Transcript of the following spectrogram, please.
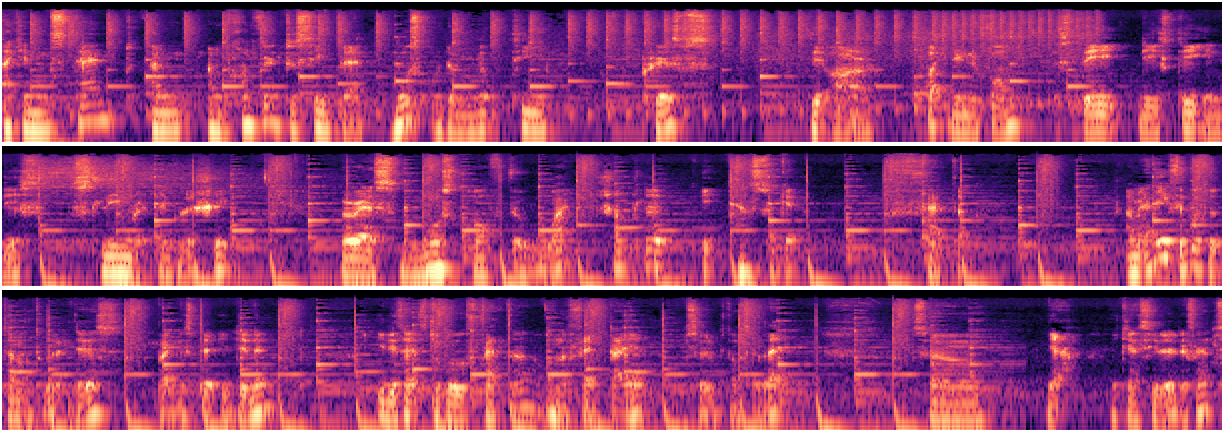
I can stand, I'm, I'm confident to say that most of the milk tea crisps, they are quite uniform. They, they stay in this slim rectangular shape whereas most of the white chocolate it tends to get fatter. I mean I think it's supposed to turn out to be like this, but instead it didn't. It decides to go fatter on a fat diet, so it becomes like that. So yeah, you can see the difference.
